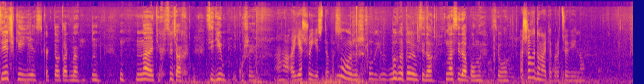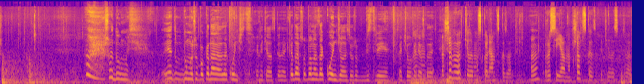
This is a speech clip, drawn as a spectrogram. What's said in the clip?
свечки есть, как-то вот так на, м, м, на этих свечах сидим и кушаем. Ага. А є що їсти у вас? Ну, можешь, мы готовим всегда, у нас всегда полно всего. А що ви думаєте про цю війну? Что думать? Я ду- думаю, что когда она закончится, я хотела сказать. Когда, чтобы она закончилась уже быстрее, хочу, хотела Мгм. сказать. А що б ви хотіли москалям сказати? А? Росіянам? Що б сказ- хотіли сказати?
